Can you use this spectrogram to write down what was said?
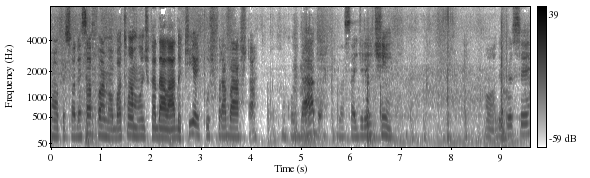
Ó, pessoal, dessa forma, ó, bota uma mão de cada lado aqui, e puxa para baixo, tá? Com cuidado, ó, que ela sai direitinho. Ó, depois você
